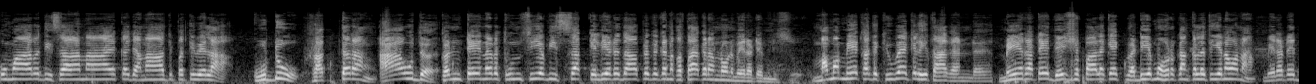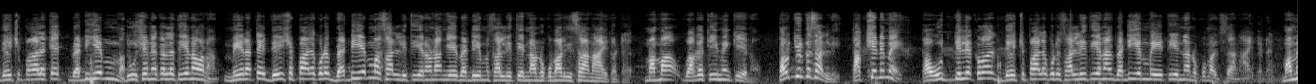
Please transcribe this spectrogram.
කුමාර දිසානායක ජනාධිපති වෙලා කුඩු රත්තරන් ආයුධ කන්ටේනර් 320ක් එළියට දාපු එක ගැන කතා කරන්න ඕන මේ රටේ මිනිස්සු. මම මේක අද කිව්වා කියලා හිතාගන්න. මේ රටේ දේශපාලකයෙක් වැඩියෙන්ම හොරකම් කරලා තියෙනවා නම් මේ රටේ දේශපාලකයෙක් වැඩියෙන්ම දූෂණය කරලා තියෙනවා නම් මේ රටේ දේශපාලකෙකුට වැඩියෙන්ම සල්ලි තියෙනවා නම් ඒ වැඩියෙන්ම සල්ලි තියෙන අනුර කුමාර දිසානායකට මම වගකීමෙන් කියනවා. පෞද්ගලික සල්ලි පක්ෂ නෙමෙයි පෞද්ගලිකව දේශපාලකවට සල්ලි තියෙන වැඩියෙන්ම ඒ තියෙන අනුකුමල් දිසානායකට මම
